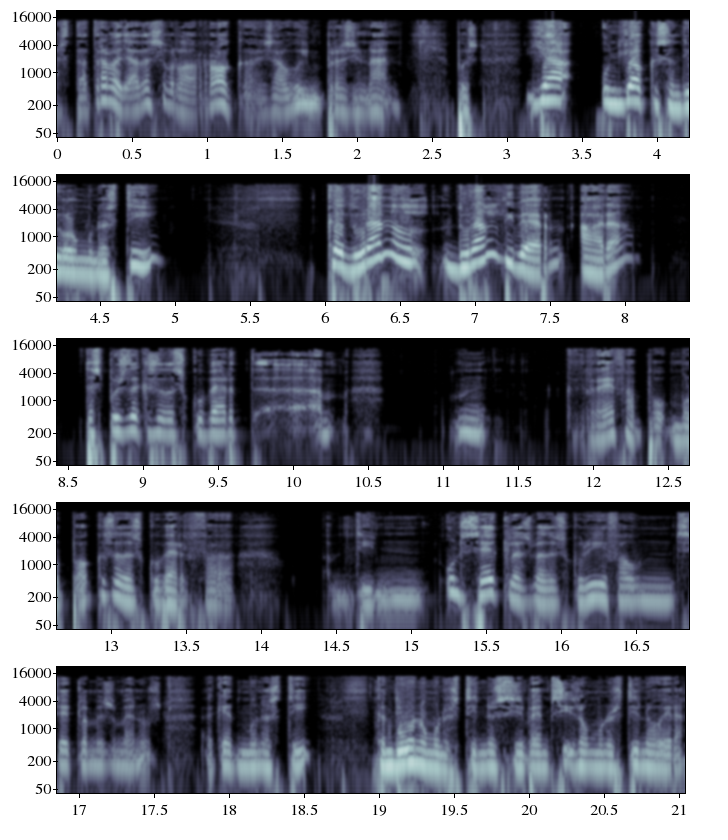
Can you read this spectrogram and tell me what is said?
està treballada sobre la roca, és algo impressionant. Pues, hi ha un lloc que se'n diu el monestir, que durant el, durant l'hivern, ara, després de que s'ha descobert eh, res, fa poc, molt poc que s'ha descobert fa un segle es va descobrir, fa un segle més o menys, aquest monestir, que en diuen un monestir, no sé si sabem si era un monestir no era,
